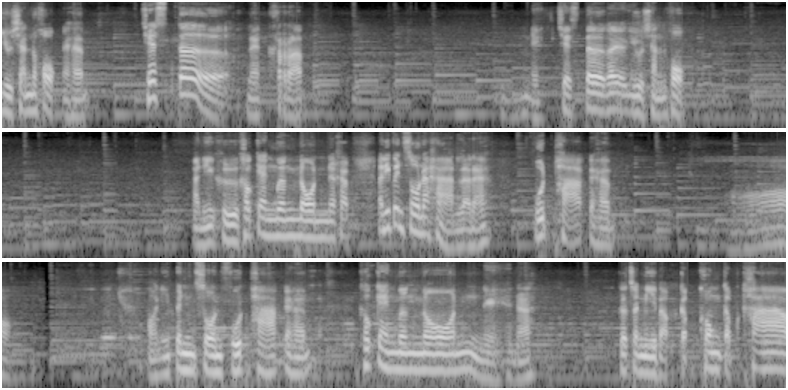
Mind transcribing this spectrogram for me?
อยู่ชั้นหกนะครับ เชสเตอร์นะครับนี่เชสเตอร์ก็อยู่ชั้นหกอันนี้คือข้าวแกงเมืองนนท์นะครับ อันนี้เป็นโซนอาหารแล้วนะ ฟู้ดพาร์คนะครับ อ๋ออ๋อนี้เป็นโซนฟู้ดพาร์คนะครับเขาแกงเมืองนนท์นี่เห็นนะ ก็จะมีแบบกับคงกับข้าว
